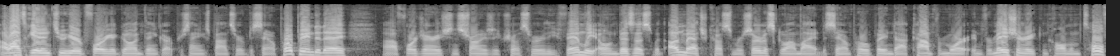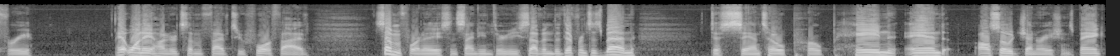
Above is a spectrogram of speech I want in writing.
a lot to get into here before we get going. Thank our presenting sponsor of DeSanto Propane today. Uh, four generations strong is a trustworthy family-owned business with unmatched customer service. Go online at DeSantoPropane.com for more information, or you can call them toll free at 1-800-752-4574 since 1937. The difference has been DeSanto Propane and also, Generations Bank.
